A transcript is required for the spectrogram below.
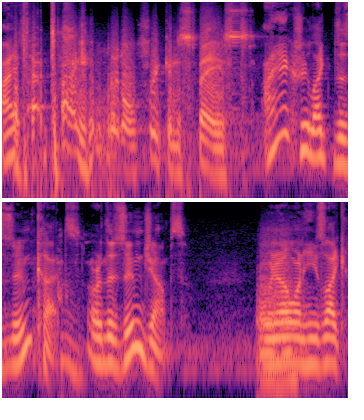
I- of that tiny little freaking space. I actually like the zoom cuts or the zoom jumps. You know, uh-huh. when he's like,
